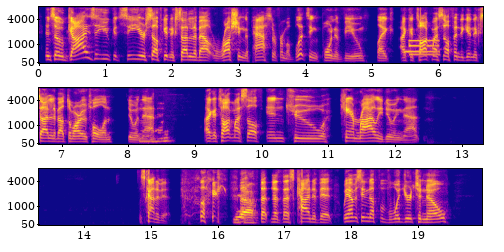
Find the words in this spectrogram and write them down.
And so guys that you could see yourself getting excited about rushing the passer from a blitzing point of view, like I could talk myself into getting excited about Demario Tolan doing that. Mhm. I could talk myself into Cam Riley doing that. That's kind of it. like Yeah. that, that that's kind of it. We haven't seen enough of Woodyard to know.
